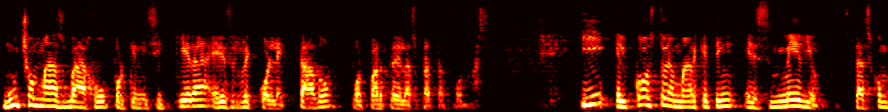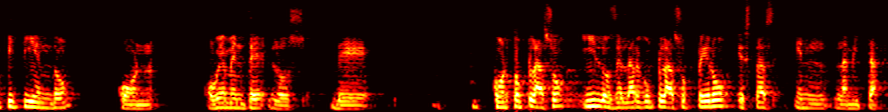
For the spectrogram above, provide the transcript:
mucho más bajo porque ni siquiera es recolectado por parte de las plataformas. Y el costo de marketing es medio. Estás compitiendo con obviamente los de corto plazo y los de largo plazo, pero estás en la mitad.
